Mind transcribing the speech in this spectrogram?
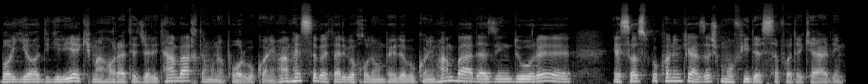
با یادگیری یک مهارت جدید هم وقتمون رو پر بکنیم هم حس بهتری به خودمون پیدا بکنیم هم بعد از این دوره احساس بکنیم که ازش مفید استفاده کردیم.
